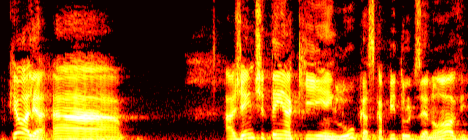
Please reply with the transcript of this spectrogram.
Porque olha, a, a gente tem aqui em Lucas capítulo 19,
